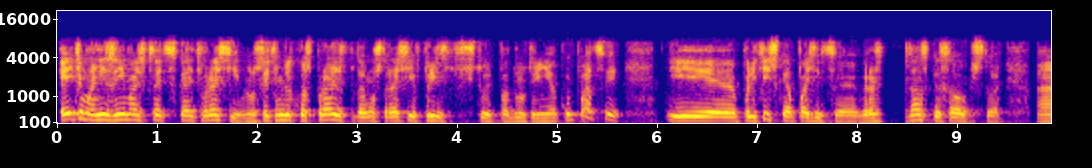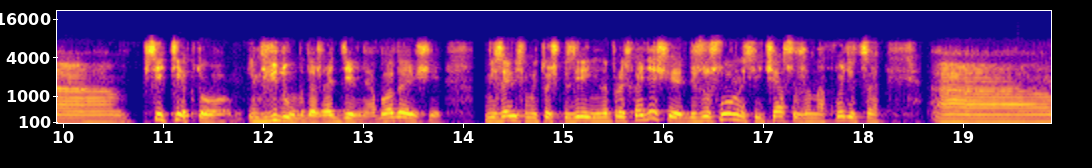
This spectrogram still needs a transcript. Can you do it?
Этим они занимались, кстати сказать, в России. Но с этим легко справиться, потому что Россия, в принципе, существует под внутренней оккупацией. И политическая оппозиция, гражданское сообщество, а, все те, кто, индивидуумы даже отдельные, обладающие независимой точкой зрения на происходящее, безусловно, сейчас уже находятся а,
